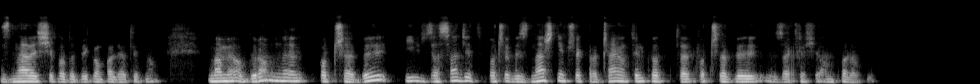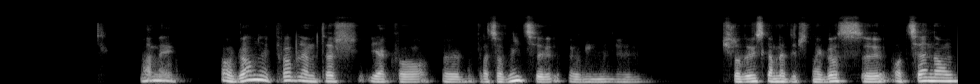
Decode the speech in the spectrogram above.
znaleźć się pod opieką paliatywną. Mamy ogromne potrzeby i w zasadzie te potrzeby znacznie przekraczają tylko te potrzeby w zakresie onkologii. Mamy ogromny problem też jako y, pracownicy środowiska medycznego z y, oceną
